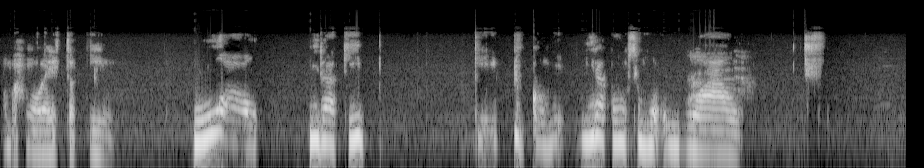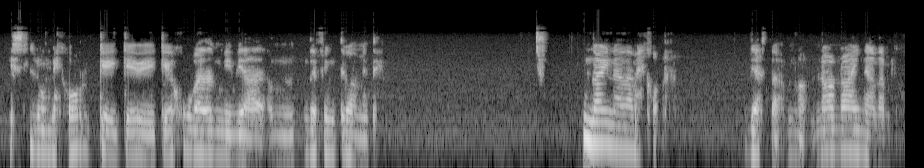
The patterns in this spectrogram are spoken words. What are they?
Vamos a mover esto aquí. Wow, mira aquí, qué épico, mira cómo se mueve, wow. Es lo mejor que, que, he jugado en mi vida, mm, definitivamente. No hay nada mejor ya está, no, no hay nada mejor.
